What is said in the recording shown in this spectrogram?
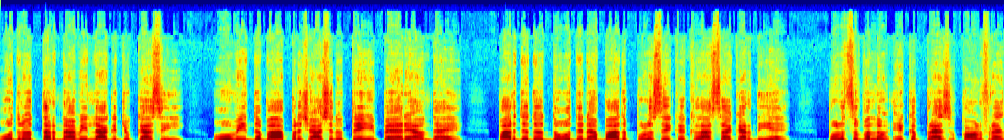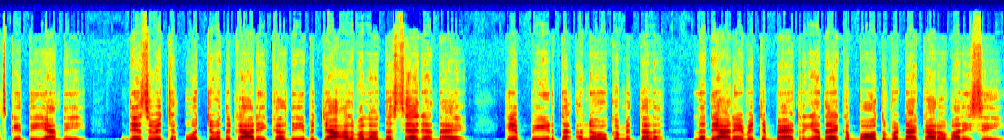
ਉਧਰੋਂ ਧਰਨਾ ਵੀ ਲੱਗ ਚੁੱਕਾ ਸੀ। ਉਹ ਵੀ ਦਬਾਅ ਪ੍ਰਸ਼ਾਸਨ ਉੱਤੇ ਹੀ ਪੈ ਰਿਹਾ ਹੁੰਦਾ ਹੈ ਪਰ ਜਦੋਂ 2 ਦਿਨਾਂ ਬਾਅਦ ਪੁਲਿਸ ਇੱਕ ਖੁਲਾਸਾ ਕਰਦੀ ਹੈ ਪੁਲਿਸ ਵੱਲੋਂ ਇੱਕ ਪ੍ਰੈਸ ਕਾਨਫਰੰਸ ਕੀਤੀ ਜਾਂਦੀ, ਜਿਸ ਵਿੱਚ ਉੱਚ ਅਧਿਕਾਰੀ ਕੁਲਦੀਪ ਚਾਹਲ ਵੱਲੋਂ ਦੱਸਿਆ ਜਾਂਦਾ ਹੈ ਕਿ ਪੀੜਤ ਅਨੋਕ ਮਿੱਤਲ ਲੁਧਿਆਣੇ ਵਿੱਚ ਬੈਟਰੀਆਂ ਦਾ ਇੱਕ ਬਹੁਤ ਵੱਡਾ ਕਾਰੋਬਾਰੀ ਸੀ।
